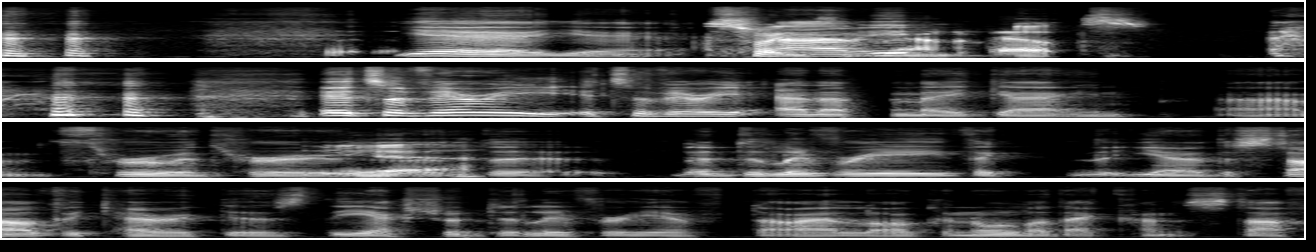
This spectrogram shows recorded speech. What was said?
yeah. Yeah. Swings Um, and it- roundabouts. it's a very it's a very anime game um, through and through. Yeah. The, the the delivery, the, the you know the style of the characters, the actual delivery of dialogue, and all of that kind of stuff.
